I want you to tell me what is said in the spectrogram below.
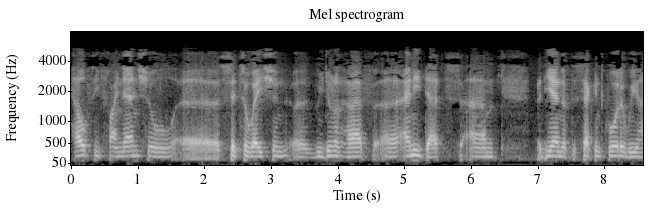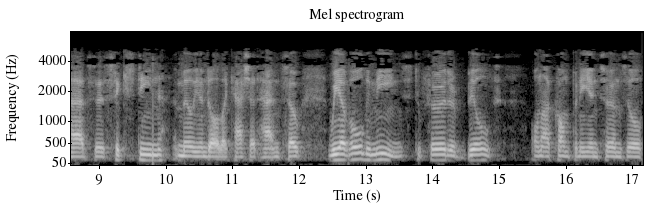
healthy financial uh situation. We do not have any debts. Um at the end of the second quarter, we had $16 million cash at hand. So we have all the means to further build on our company in terms of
